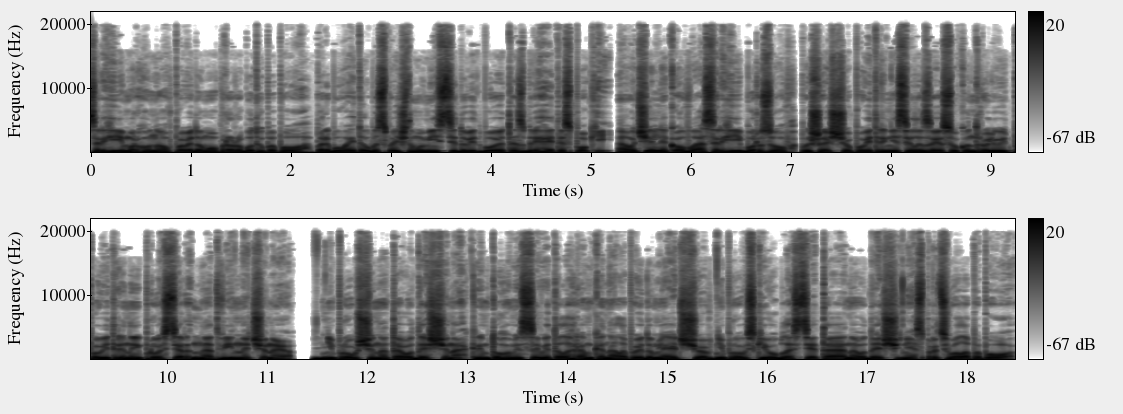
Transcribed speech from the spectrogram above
Сергій Моргунов повідомив про роботу ППО. Перебувайте у безпечному місці до відбою та зберігайте спокій. А очільник ОВА Сергій Борзов пише, що повітряні сили ЗСУ контролюють повітряний простір над Вінниччиною. Дніпровщина та Одещина. Крім того, місцеві телеграм-канали повідомляють, що в Дніпровській області та на Одещині спрацювала ППО.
